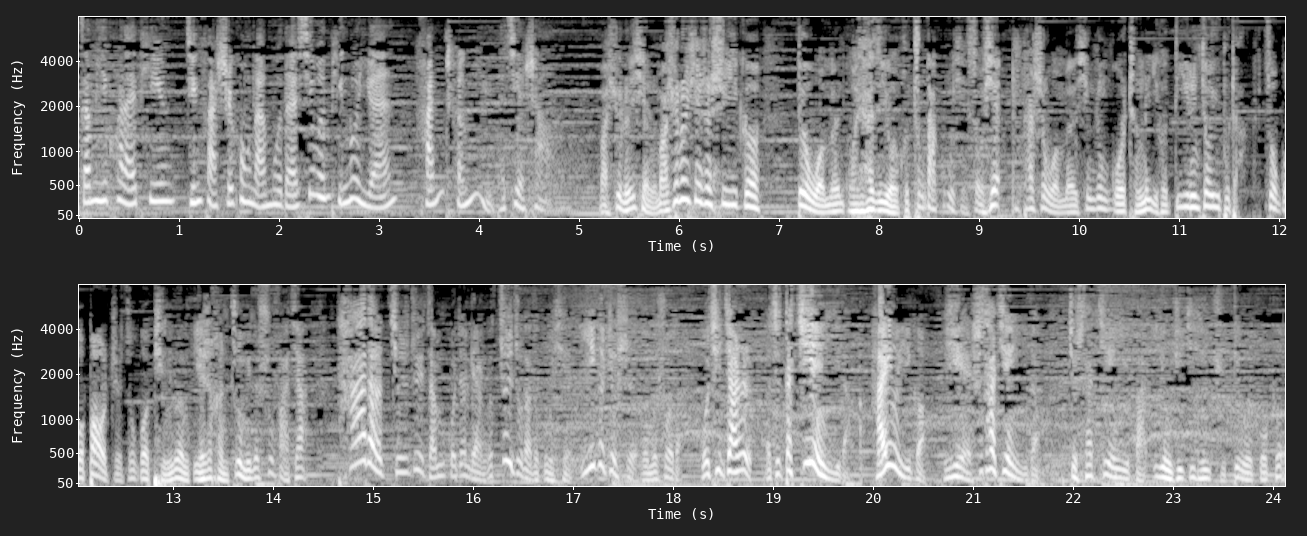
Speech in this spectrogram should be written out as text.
咱们一块来听《警法时空》栏目的新闻评论员韩成宇的介绍。马旭伦先生，马旭伦先生是一个对我们国家是有个重大贡献。首先，他是我们新中国成立以后第一任教育部长，做过报纸，做过评论，也是很著名的书法家。他的其实对咱们国家两个最重大的贡献，一个就是我们说的国庆假日，是他建议的；还有一个也是他建议的。就是他建议把《义勇军进行曲》定为国歌，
